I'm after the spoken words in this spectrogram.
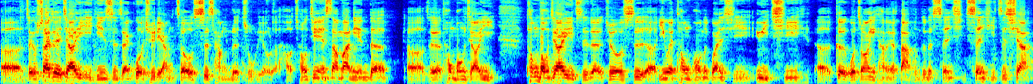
呃，这个衰退交易已经是在过去两周市场的主流了。好，从今年上半年的呃这个通膨交易，通膨交易指的就是呃因为通膨的关系，预期呃各国中央银行要大幅度的升息，升息之下。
